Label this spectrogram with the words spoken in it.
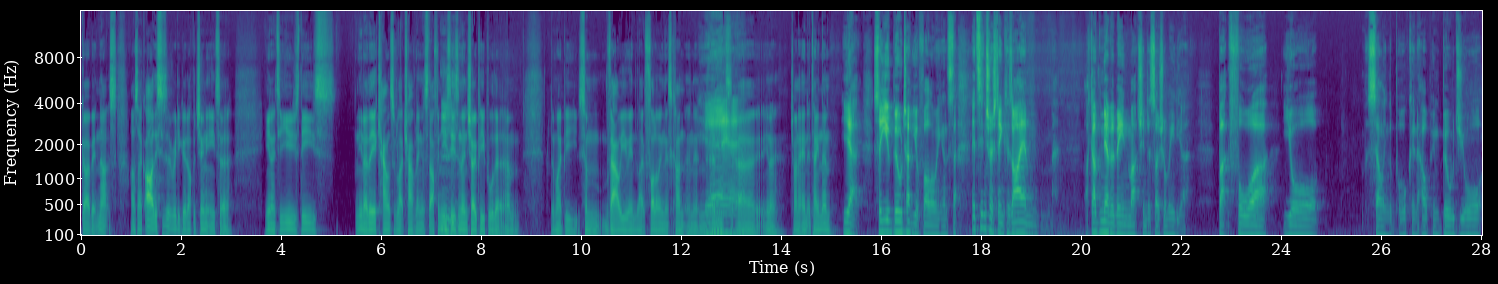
go a bit nuts, I was like, oh, this is a really good opportunity to, you know, to use these, you know, the accounts of like traveling and stuff and use Mm. these and then show people that, um, there might be some value in like following this cunt and, and, Yeah, and uh, you know, trying to entertain them. yeah. So you've built up your following and stuff. It's interesting because I am, like, I've never been much into social media, but for your selling the book and helping build your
